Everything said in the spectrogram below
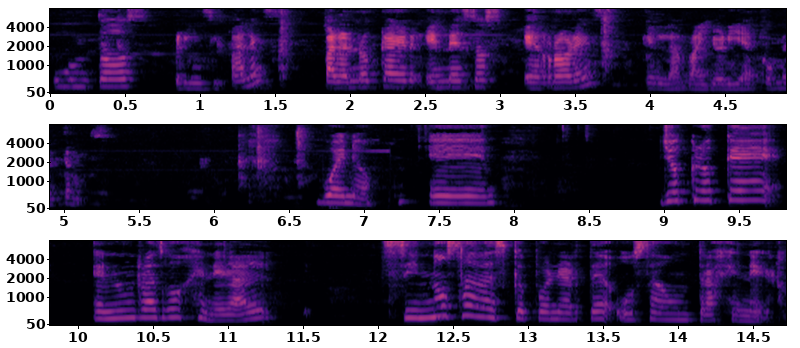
puntos principales para no caer en esos errores que la mayoría cometemos? Bueno, eh, yo creo que en un rasgo general, si no sabes qué ponerte, usa un traje negro.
